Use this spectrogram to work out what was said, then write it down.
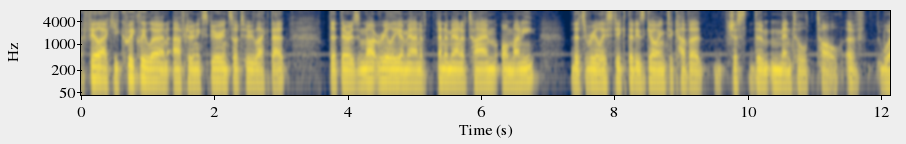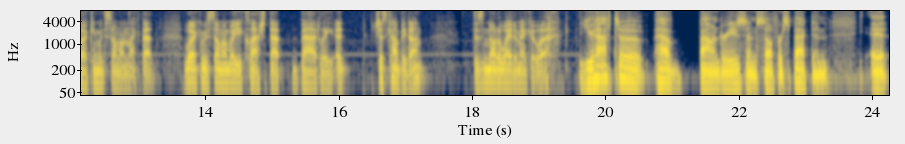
I feel like you quickly learn after an experience or two like that that there is not really amount of an amount of time or money that's realistic that is going to cover just the mental toll of working with someone like that. Working with someone where you clash that badly, it just can't be done. There's not a way to make it work. you have to have boundaries and self-respect and it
